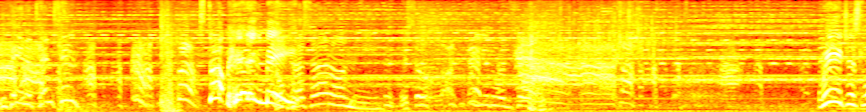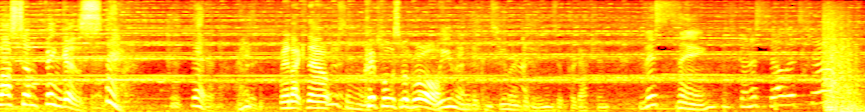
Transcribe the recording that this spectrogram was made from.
You paying attention? Stop hitting me! Pass that on me. It's so hard for you to absorb. We just lost some fingers. Better now, right? We're like now Here's an Cripples McGraw. We made the consumer into the means of production. This thing is gonna sell itself.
